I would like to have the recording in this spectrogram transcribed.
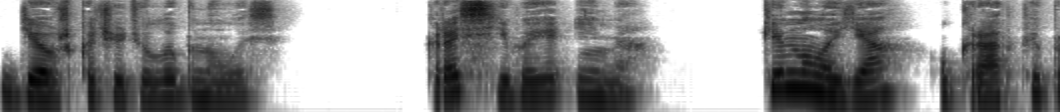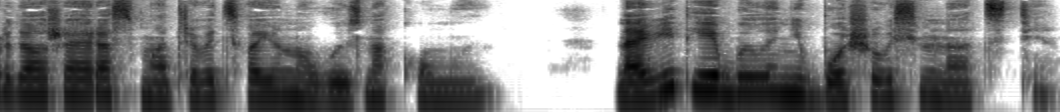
Девушка чуть улыбнулась. Красивое имя. Кивнула я, украдкой продолжая рассматривать свою новую знакомую. На вид ей было не больше восемнадцати.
